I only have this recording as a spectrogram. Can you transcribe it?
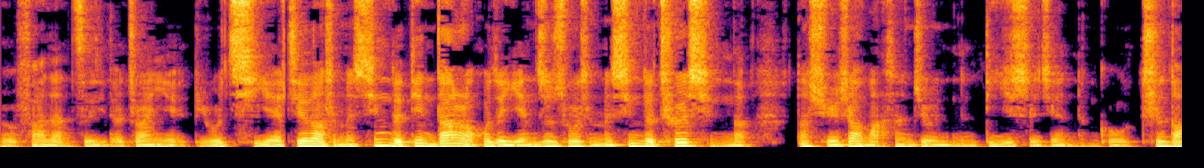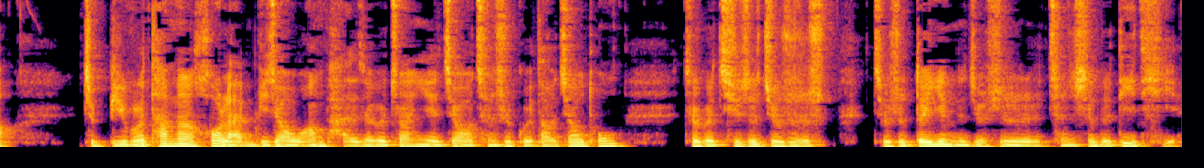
呃，发展自己的专业，比如企业接到什么新的订单了，或者研制出什么新的车型了，那学校马上就能第一时间能够知道。就比如他们后来比较王牌的这个专业叫城市轨道交通，这个其实就是就是对应的就是城市的地铁。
